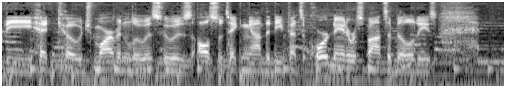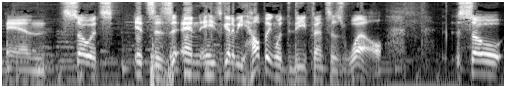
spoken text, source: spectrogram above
the head coach Marvin Lewis, who is also taking on the defensive coordinator responsibilities. And so it's it's as, and he's going to be helping with the defense as well so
